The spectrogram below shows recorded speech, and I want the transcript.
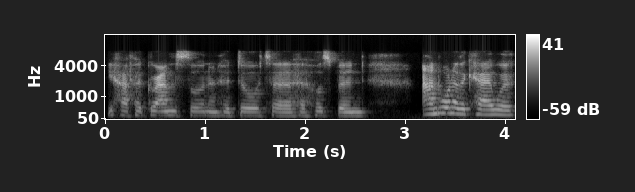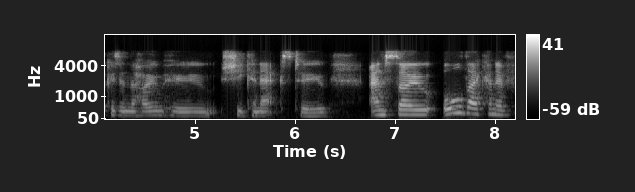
you have her grandson and her daughter her husband and one of the care workers in the home who she connects to. And so all their kind of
